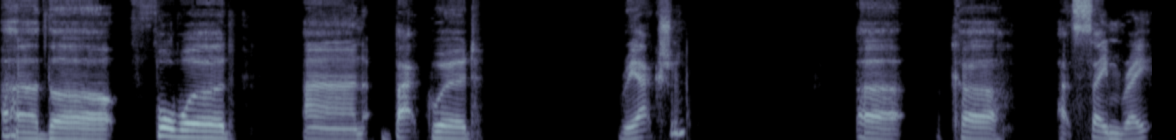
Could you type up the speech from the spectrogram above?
uh, the forward and backward reaction uh, occur at same rate.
